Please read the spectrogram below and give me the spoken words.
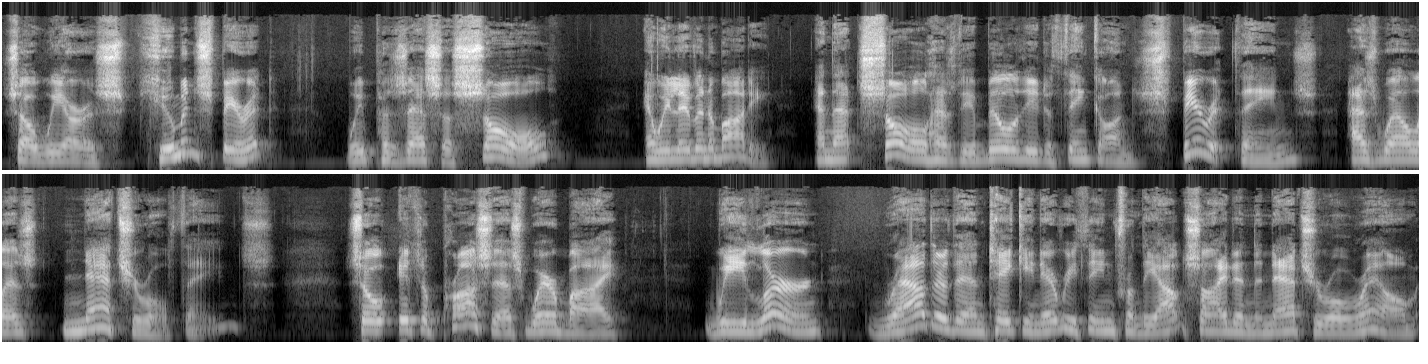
So we are a human spirit, we possess a soul, and we live in a body. And that soul has the ability to think on spirit things as well as natural things. So it's a process whereby we learn rather than taking everything from the outside in the natural realm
